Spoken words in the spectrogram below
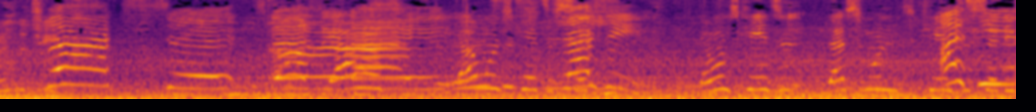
And the Chiefs. That's it. That's That one's Kansas City. That one's Kansas. That's one's Kansas City.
